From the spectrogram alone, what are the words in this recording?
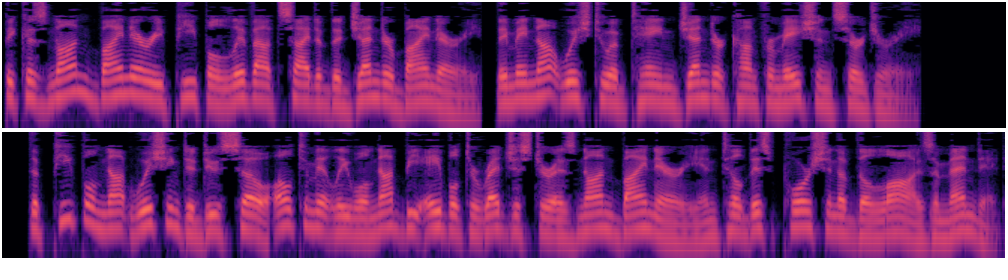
Because non-binary people live outside of the gender binary, they may not wish to obtain gender confirmation surgery. The people not wishing to do so ultimately will not be able to register as non-binary until this portion of the law is amended.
